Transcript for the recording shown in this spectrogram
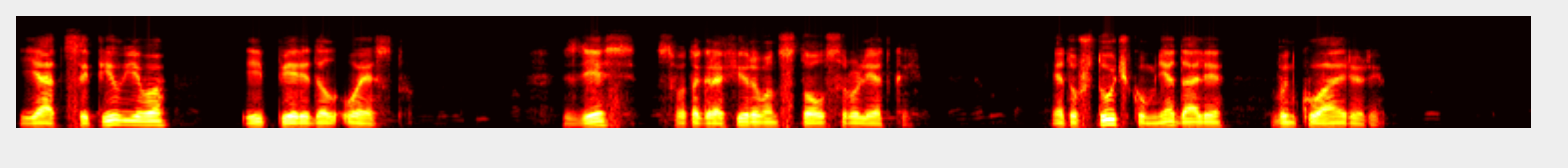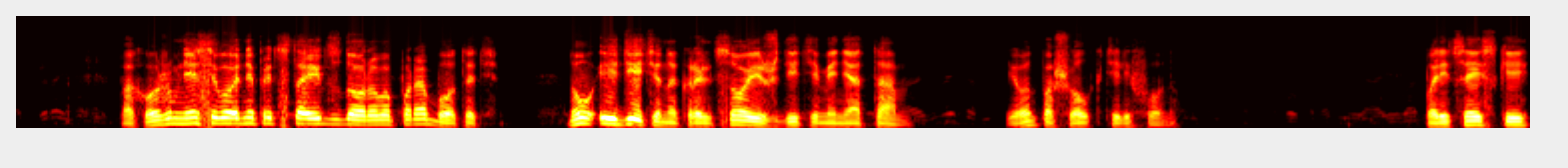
Я отцепил его и передал Уэсту. Здесь сфотографирован стол с рулеткой. Эту штучку мне дали в инкуайрере. Похоже, мне сегодня предстоит здорово поработать. Ну, идите на крыльцо и ждите меня там. И он пошел к телефону. Полицейский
